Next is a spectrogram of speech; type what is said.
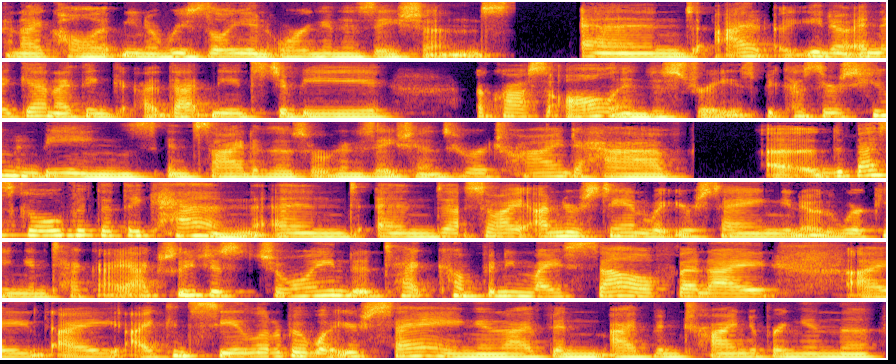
and I call it, you know, resilient organizations. And I you know, and again, I think uh, that needs to be across all industries because there's human beings inside of those organizations who are trying to have uh, the best go of it that they can. And and uh, so i understand what you're saying you know working in tech. I actually just joined a tech company myself and I, I i i can see a little bit what you're saying. And i've been i've been trying to bring in the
